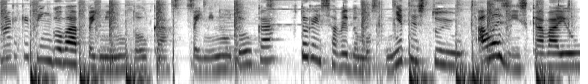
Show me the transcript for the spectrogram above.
Marketingová 5 minútovka. 5 minútovka, v ktorej sa vedomosti netestujú, ale získavajú.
